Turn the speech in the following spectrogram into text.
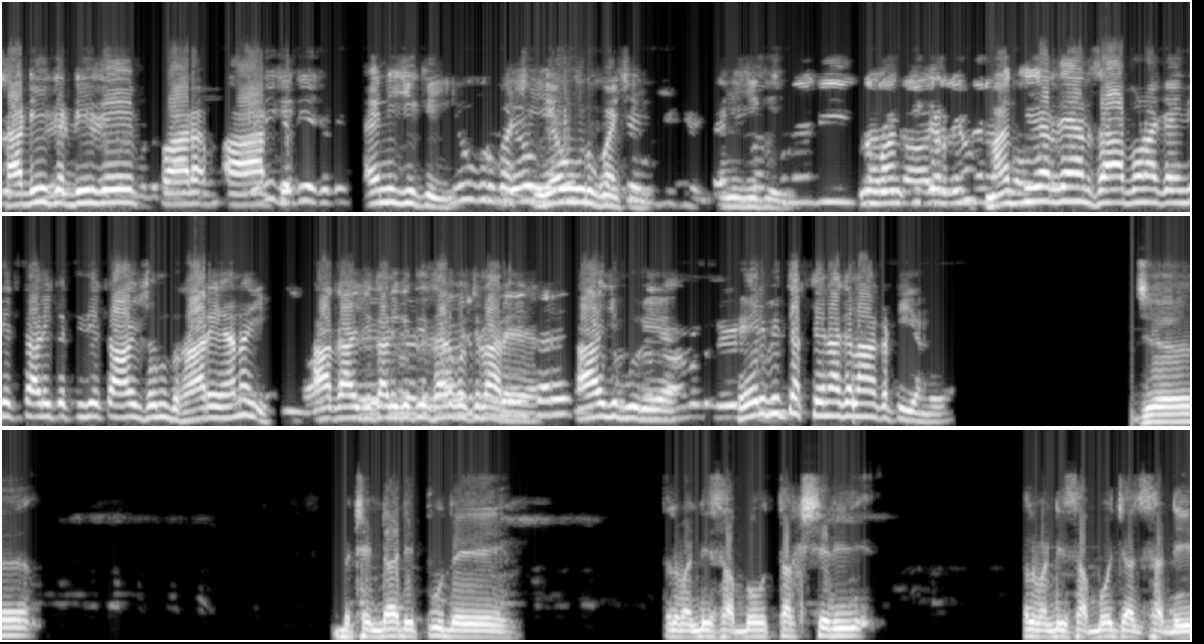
ਸਾਡੀ ਗੱਡੀ ਦੇ ਪਰ ਆਰ ਐਨਜੀ ਕੀ? ਨਿਊ ਗੁਰੂਗਾਚੀ ਐਨਜੀ ਕੀ? ਮੰਗ ਕੀ ਕਰਦੇ ਹੋ? ਮੰਗ ਕੀ ਕਰਦੇ ਆ? ਇਨਸਾਫ ਹੋਣਾ ਚਾਹੀਦਾ। 44 31 ਦੇ ਕਾਗਜ਼ ਤੁਹਾਨੂੰ ਦਿਖਾ ਰਹੇ ਆ ਨਾ ਜੀ। ਆ ਕਾਗਜ਼ 44 31 ਸਾਰਾ ਕੁਝ ਚਲਾ ਰਹੇ ਆ। ਕਾਗਜ਼ ਪੂਰੇ ਆ। ਫੇਰ ਵੀ ਧੱਕੇ ਨਾਲ ਚਲਾਨ ਕੱਟੀ ਜਾਂਦੇ ਆ। ਅੱਜ ਬਠਿੰਡਾ ਡਿਪੂ ਦੇ ਤਲਵੰਡੀ ਸਾਬੋ ਤਖਤ ਸ਼੍ਰੀ ਤਲਵੰਡੀ ਸਾਬੋ 'ਚ ਸਾਡੀ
